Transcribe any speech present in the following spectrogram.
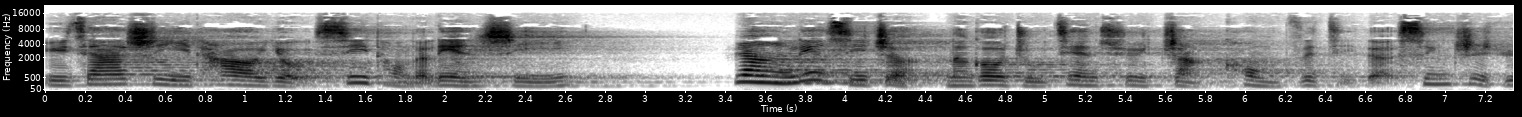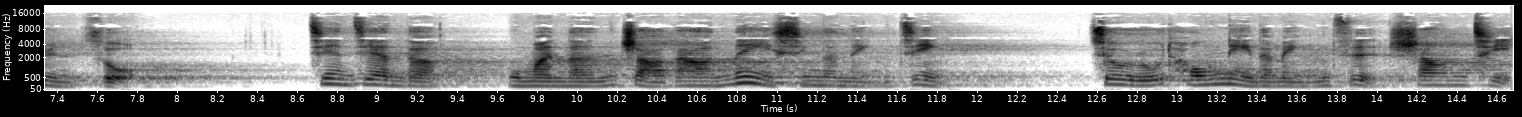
瑜伽是一套有系统的练习，让练习者能够逐渐去掌控自己的心智运作。渐渐的，我们能找到内心的宁静，就如同你的名字 Shanti。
